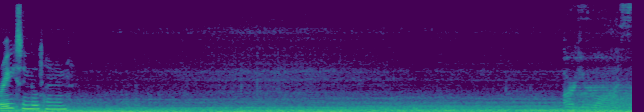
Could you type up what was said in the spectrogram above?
Every single time. Are you lost?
